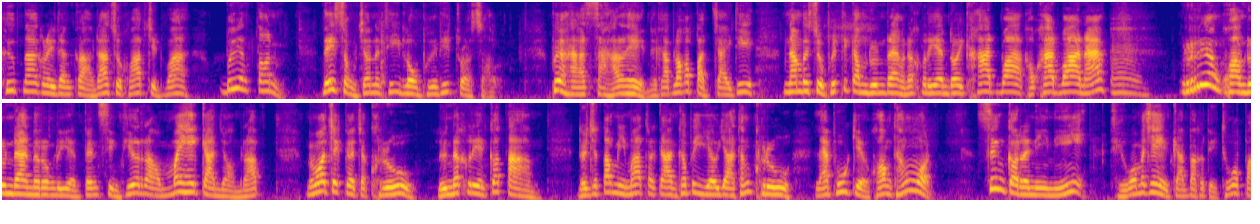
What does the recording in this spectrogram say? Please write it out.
คืบหน้ากรณีดังกล่าวด้านสุขภาพจิตว่า เบื้องต้นได้ส่งเจ้าหน้าที่ลงพื้นที่ตรวจสอบ เพื่อหาสาเหตุนะครับ แล้วก็ปัจจัยที่นำไปสู่พฤติกรรมรุนแรงของนักเรียน โดยคาดว่าเขาคาดว่านะอืมเรื่องความรุนแรงในโรงเรียนเป็นสิ่งที่เราไม่ให้การยอมรับ ไม่ว่าจะเกิดจากครูหรือนักเรียนก็ตาม โดยจะต้องมีมาตรการเข้าไปเยียวยาทั้งครู และผู้เกี่ยวข้องทั้งหมด ซึ่งกรณีนี้ถือว่าไม่ใช่เหตุการณ์ปกติทั่วไป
